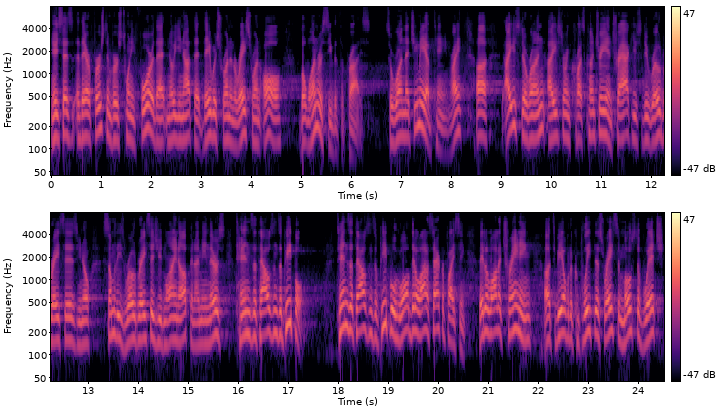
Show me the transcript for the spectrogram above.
You know, he says there first in verse 24 that know ye not that they which run in a race run all, but one receiveth the prize. So run that you may obtain, right? Uh, I used to run. I used to run cross country and track. Used to do road races. You know, some of these road races you'd line up, and I mean, there's tens of thousands of people, tens of thousands of people who all did a lot of sacrificing. They did a lot of training uh, to be able to complete this race, and most of which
